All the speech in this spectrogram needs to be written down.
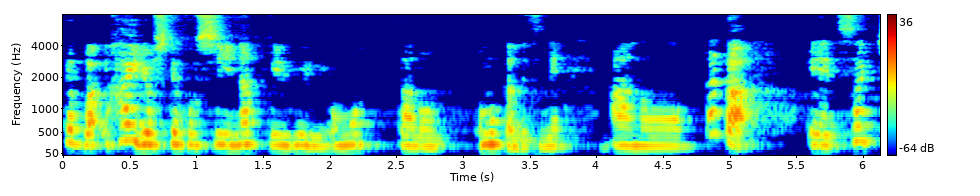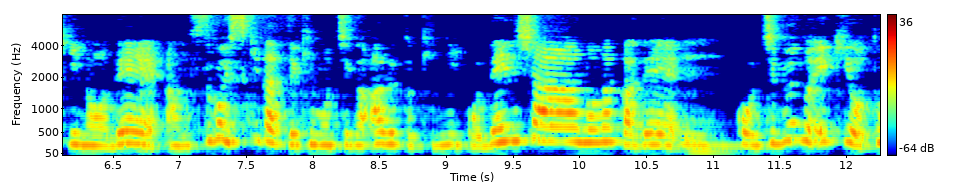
やっぱ配慮してほしいなっていうふうに思ったの、思ったんですね。あの、なんか、えーさっきので、あの、すごい好きだっていう気持ちがあるときに、こう、電車の中で、うん。こう、自分の駅を通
